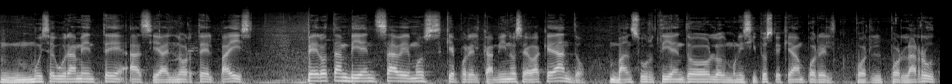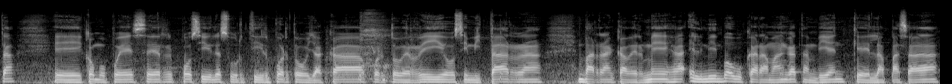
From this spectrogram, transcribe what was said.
muy seguramente hacia el norte del país pero también sabemos que por el camino se va quedando, van surtiendo los municipios que quedan por, el, por, la ruta, eh, como puede ser posible surtir Puerto Boyacá, Puerto Berrío, Cimitarra, Barranca Bermeja, el mismo Bucaramanga también, que la pasada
